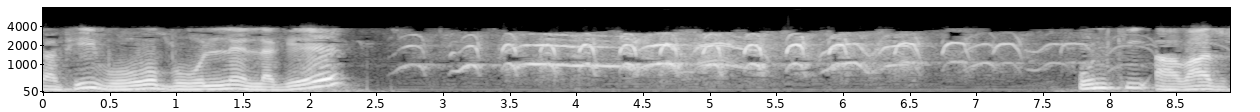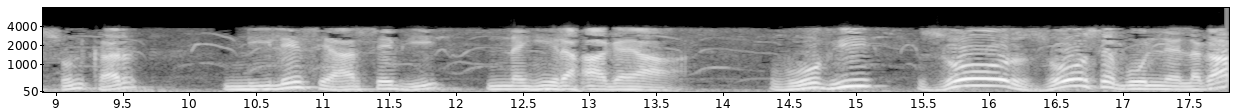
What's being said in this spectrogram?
तभी वो बोलने लगे, उनकी आवाज़ सुनकर नीले सियार से भी नहीं रहा गया। वो भी ज़ोर ज़ोर से बोलने लगा।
